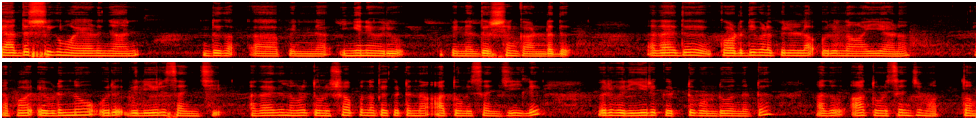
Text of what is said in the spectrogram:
യാദൃശ്ചികമായാണ് ഞാൻ ഇത് പിന്നെ ഇങ്ങനെ ഒരു പിന്നെ ദൃശ്യം കണ്ടത്. അതായത് കോടതി വളപ്പിലുള്ള ഒരു നായിയാണ്. അപ്പോൾ എവിടുന്നോ ഒരു വലിയൊരു സഞ്ചി അതായത് നമ്മൾ തുണി ഷോപ്പിൽ നിന്നൊക്കെ കിട്ടുന്ന ആ തുണി സഞ്ചിയിൽ ഒരു വലിയൊരു കെട്ട് കൊണ്ടുവന്നിട്ട് അത് ആ തുണിസഞ്ചി മൊത്തം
